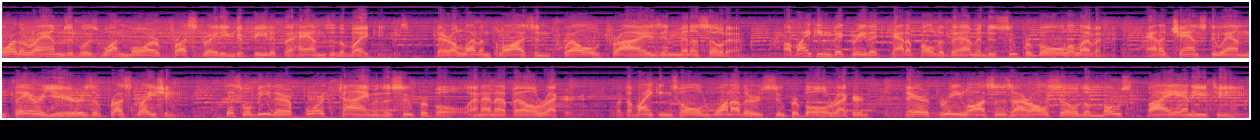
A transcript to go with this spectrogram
For the Rams, it was one more frustrating defeat at the hands of the Vikings their 11th loss in 12 tries in Minnesota. A Viking victory that catapulted them into Super Bowl 11 and a chance to end their years of frustration. This will be their fourth time in the Super Bowl, an NFL record. But the Vikings hold one other Super Bowl record. Their three losses are also the most by any team.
